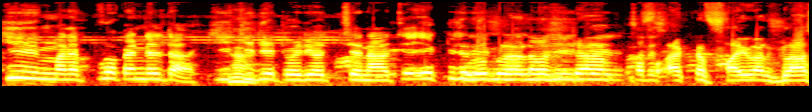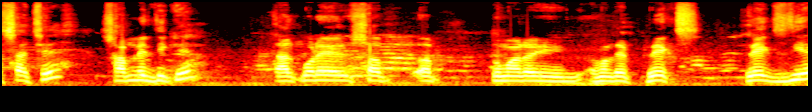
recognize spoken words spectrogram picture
কি মানে পুরো প্যান্ডেলটা কি কি দিয়ে তৈরি হচ্ছে না হচ্ছে? একটু যদি একটা ফাইবার গ্লাস আছে সামনের দিকে। তারপরে সব তোমার ওই আমাদের ফ্লেক্স ফ্লেক্স দিয়ে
